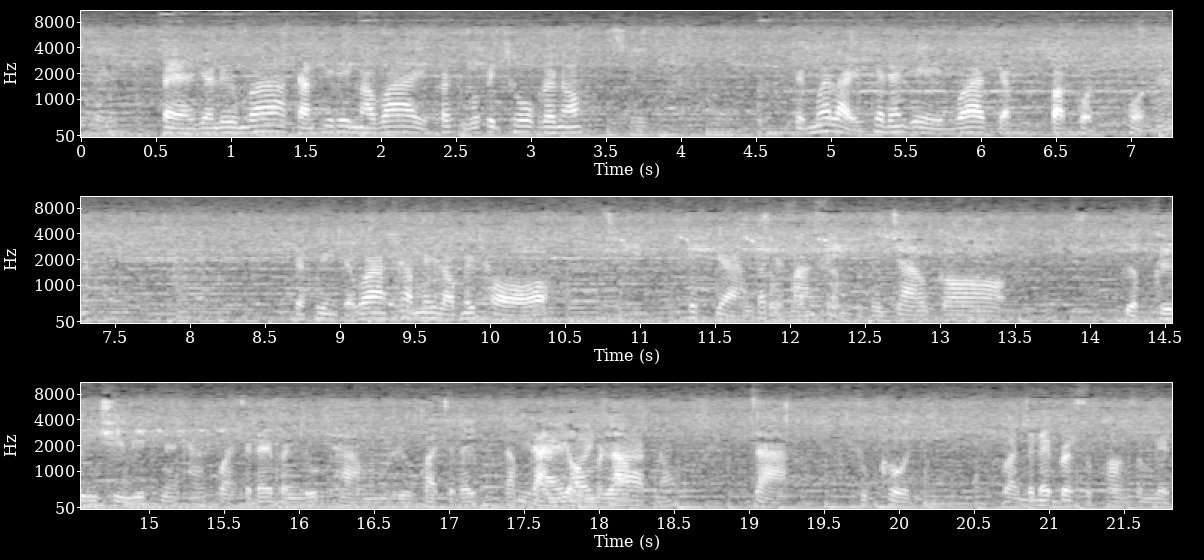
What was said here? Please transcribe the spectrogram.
ใช่แต่อย่าลืมว่าการที่ได้มาไหว้ก็ถือว่าเป็นโชคแล้วเนาะใช่แต่เมื่อไหร่แค่นั้นเองว่าจะปรากฏผลแต่เพียงแต่ว่าถ้าไม่เราไม่ท้อทุกอย่างก็สจะมมาสำสัเร็มจพุทธเจ้าก็เกือบครึ่งชีวิตนะคะ กว่าจะได้บรรลุธรรม หรือกว่าจะได้รับการยอมรับเนาะจากทุกคน กว่าจะได้ประสบความสำเร็จ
